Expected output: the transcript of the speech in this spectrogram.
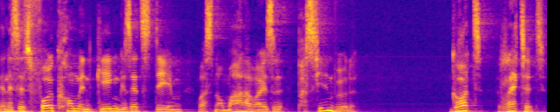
denn es ist vollkommen entgegengesetzt dem, was normalerweise passieren würde. Gott rettet.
